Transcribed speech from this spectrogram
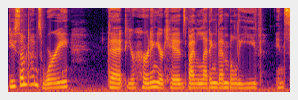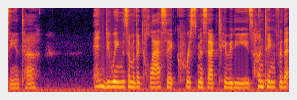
Do you sometimes worry that you're hurting your kids by letting them believe in Santa and doing some of the classic Christmas activities, hunting for the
